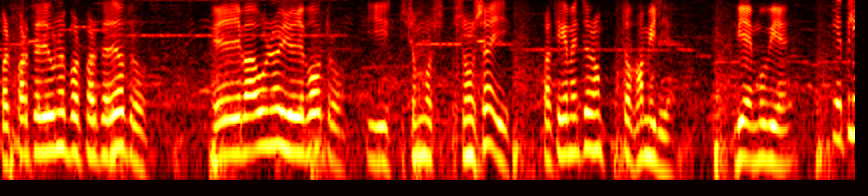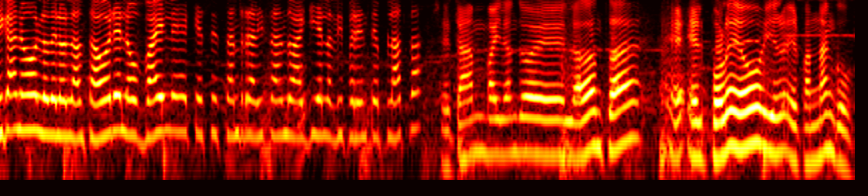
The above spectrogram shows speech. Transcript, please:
por parte de uno y por parte de otro. Ella lleva uno y yo llevo otro. Y somos, son seis, prácticamente son dos familias. Bien, muy bien. Y explícanos lo de los lanzadores, los bailes que se están realizando aquí en las diferentes plazas. Se están bailando la danza, eh, el poleo y el, fandango.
